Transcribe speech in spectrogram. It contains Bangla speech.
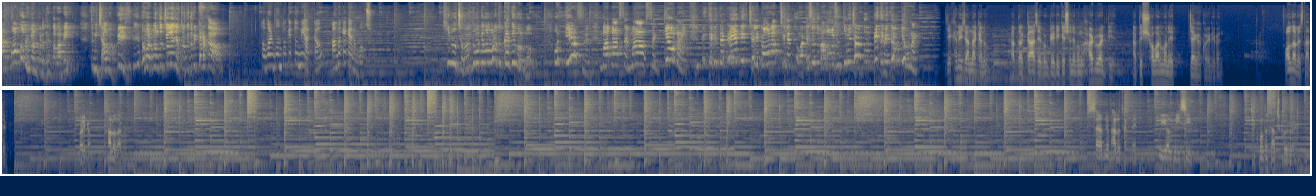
আর কত অভিমান করে থাকব ভাবি? তুমি যাও না প্লিজ আমার বন্ধু চলে যাও ওকে তুমি ঠেকাও। তোমার বন্ধুকে তুমি আটকাও আমাকে কেন বলছো? কি বলছো আমি তোমাকে বলব না তো কাকে বলব? ওর কে আছে? বাবা আছে মা আছে কেউ নাই। পৃথিবীতে একটা এদিন ছেলে অনাথ ছেলে তোমাকে শুধু ভালোবাসে তুমি ছাড়া তোর পৃথিবীতে আর কেউ নাই। যেখানেই যান না কেন আপনার কাজ এবং ডেডিকেশন এবং হার্ডওয়ার্ক দিয়ে আপনি সবার মনে জায়গা করে নেবেন। All the best Nadim welcome ভালো থাকুন। স্যার আপনি ভালো থাকবেন। উই অল মিস ইউ ঠিক মতো কাজ করবে।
